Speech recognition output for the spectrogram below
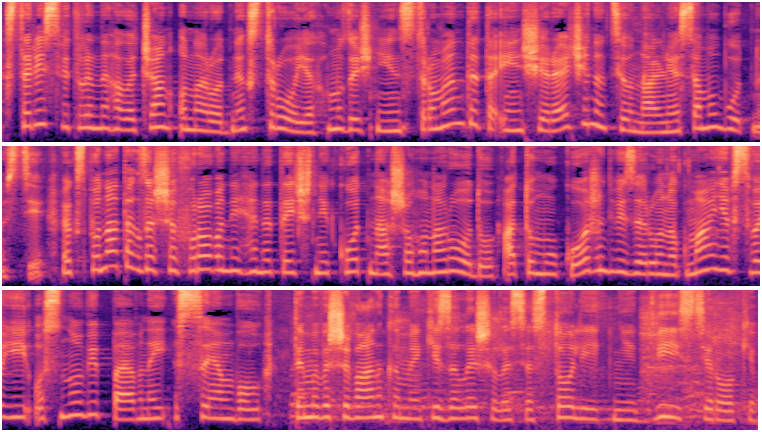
старі світлини галичан у народних строях, музичні інструменти та інші речі національної самобутності. В експонатах зашифрований генетичний код нашого народу, а тому кожен візерунок має в своїй основі певний символ. тими вишиванками, які залишилися столітні, 200 років.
